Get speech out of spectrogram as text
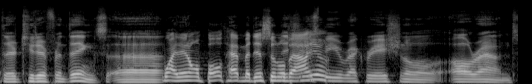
they're two different things. Uh, Why they don't both have medicinal they should just be recreational all around.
